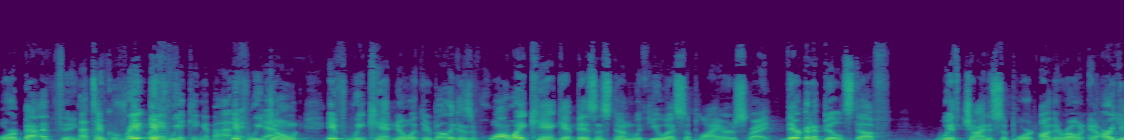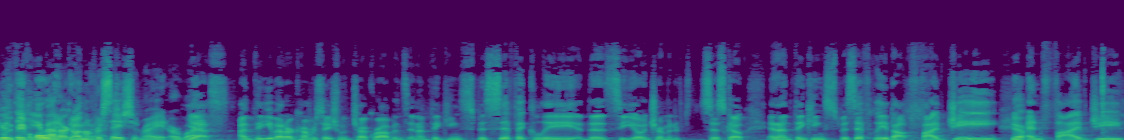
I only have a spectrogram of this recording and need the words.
or a bad thing? That's a great way of thinking about If it, we yeah. don't, if we can't know what they're building, because if Huawei can't get business done with U.S. suppliers, Right. they're going to build stuff with China's support on their own, and arguably You're they've thinking already about our done that. conversation, right? Or what? Yes, I'm thinking about our conversation with Chuck Robbins, and I'm thinking specifically the CEO and chairman of Cisco, and I'm thinking specifically about 5G Yeah. and 5G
